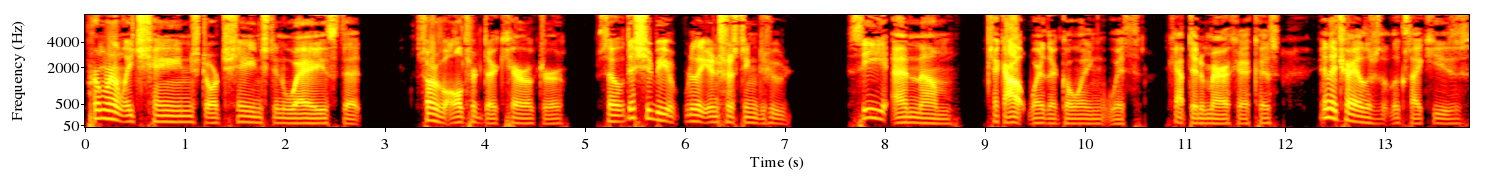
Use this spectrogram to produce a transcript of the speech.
permanently changed or changed in ways that sort of altered their character. So this should be really interesting to see and um, check out where they're going with Captain America, because in the trailers, it looks like he's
